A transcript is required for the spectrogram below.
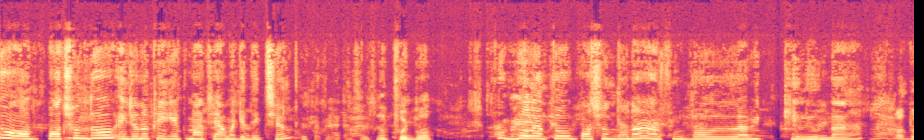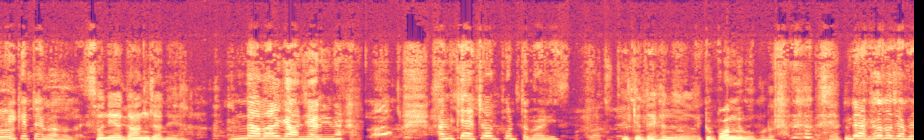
তো পছন্দ এই জন্য ক্রিকেট মাঠে আমাকে দেখছেন। ফুটবল? ফুটবল এত পছন্দ না আর ফুটবল আমি খেলিও না। ক্রিকেটটাই ভালো লাগে। সোনিয়া গান জানে। না আমার গান জানি না। আমি ক্যাচ আউট করতে পারি। একটু দেখানো যাবে? একটু পণ নেব দেখানো যাবে।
